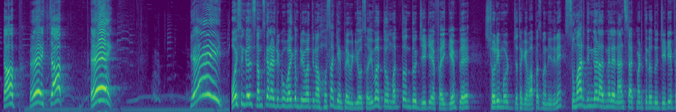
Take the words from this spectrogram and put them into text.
ಸ್ಟಾಪ್ ಹೇ ಸ್ಟಾಪ್ ಏಯ್ ಏಯ್ ಬಾಯ್ಸ್ ಅಂಡ್ ಗರ್ಲ್ಸ್ ನಮಸ್ಕಾರ ಎಲ್ರಿಗೂ. ವೆಲ್ಕಮ್ ಟು ಇವತ್ತಿನ ಹೊಸ ಗೇಮ್ ಪ್ಲೇ ವಿಡಿಯೋ ಸೊ ಇವತ್ತು ಮತ್ತೊಂದು G T F I game play story mode ಜೊತೆಗೆ ವಾಪಸ್ ಬಂದಿದ್ದೀನಿ. ಸುಮಾರು ದಿನಗಳಾದಮೇಲೆ ನಾನು ಸ್ಟಾರ್ಟ್ ಮಾಡ್ತಿರೋದು ಜಿ ಟಿ ಎಫ್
